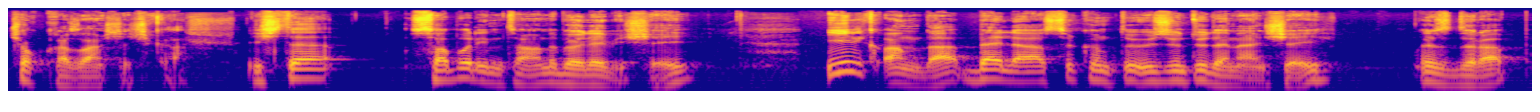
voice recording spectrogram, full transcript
çok kazançlı çıkar. İşte sabır imtihanı böyle bir şey. İlk anda bela, sıkıntı, üzüntü denen şey, ızdırap,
